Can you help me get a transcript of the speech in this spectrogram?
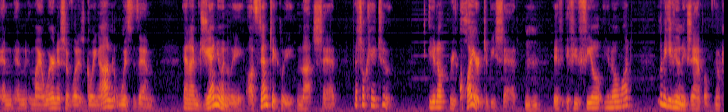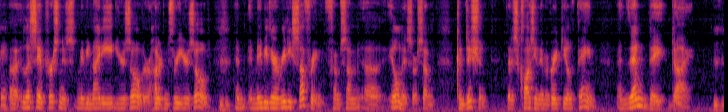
and, and my awareness of what is going on with them, and I'm genuinely, authentically not sad, that's okay too. You're not required to be sad. Mm-hmm. If, if you feel, you know what? Let me give you an example. Okay. Uh, let's say a person is maybe 98 years old or 103 years old, mm-hmm. and, and maybe they're really suffering from some uh, illness or some condition that is causing them a great deal of pain. And then they die. Mm-hmm.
